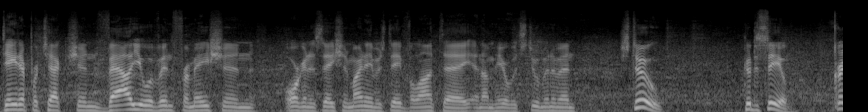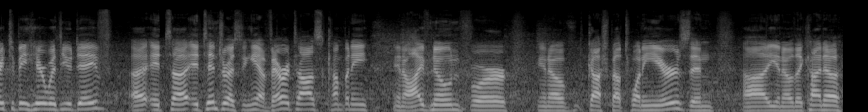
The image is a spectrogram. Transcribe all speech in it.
data protection, value of information organization. My name is Dave Vellante and I'm here with Stu Miniman. Stu, good to see you. Great to be here with you, Dave. Uh, it's, uh, it's interesting, yeah, Veritas company, you know, I've known for, you know, gosh, about 20 years, and, uh, you know, they kind of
